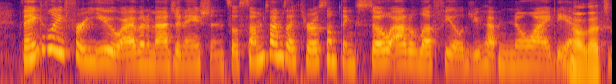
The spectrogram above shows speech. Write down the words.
Thankfully for you, I have an imagination. So sometimes I throw something so out of left field you have no idea. No, that's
